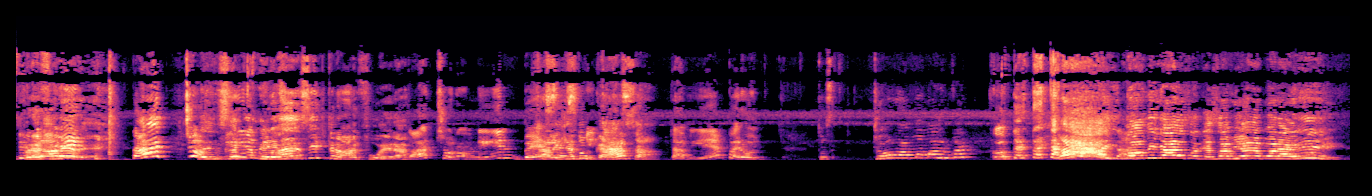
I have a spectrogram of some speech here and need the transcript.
¿Prefieres? ¡Tacho! Pensé que me mil ibas a decir trabajar fuera. Tacho, no, mil veces. Salir de tu mi casa. Está bien, pero tú- yo amo madrugar. Contesta esta ¡Ay! pregunta. No digas eso, que esa viene por ahí.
